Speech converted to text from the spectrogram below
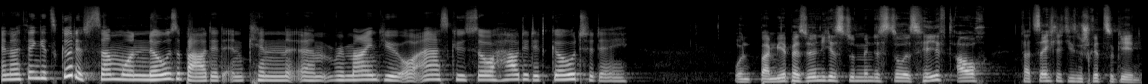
And I think it's good if someone knows about it and can um, remind you or ask you, so how did it go today? Und bei mir persönlich ist es zumindest so, es hilft auch tatsächlich diesen Schritt zu gehen.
